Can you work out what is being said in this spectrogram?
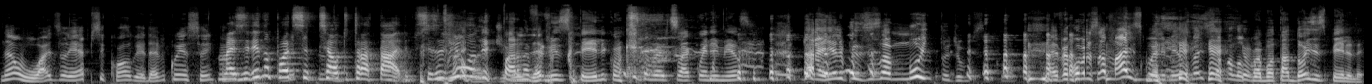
Não, o Wesley é psicólogo, ele deve conhecer. então. Mas ele não pode se, se autotratar, ele precisa de outro. Ele para na Deve- frente do espelho e começa a conversar com ele mesmo. Daí ele precisa muito de um psicólogo. Aí vai conversar mais com ele mesmo, vai ser uma loucura. Vai botar dois espelhos daí.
